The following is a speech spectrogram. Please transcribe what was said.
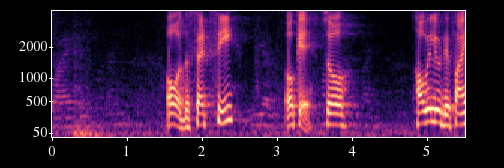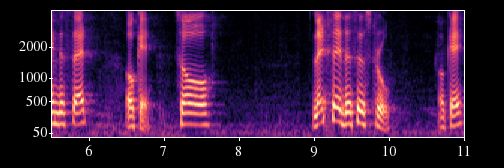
y is? Oh, the set C? Yes. Okay, so how will you define this set? Okay, so let's say this is true. Okay,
